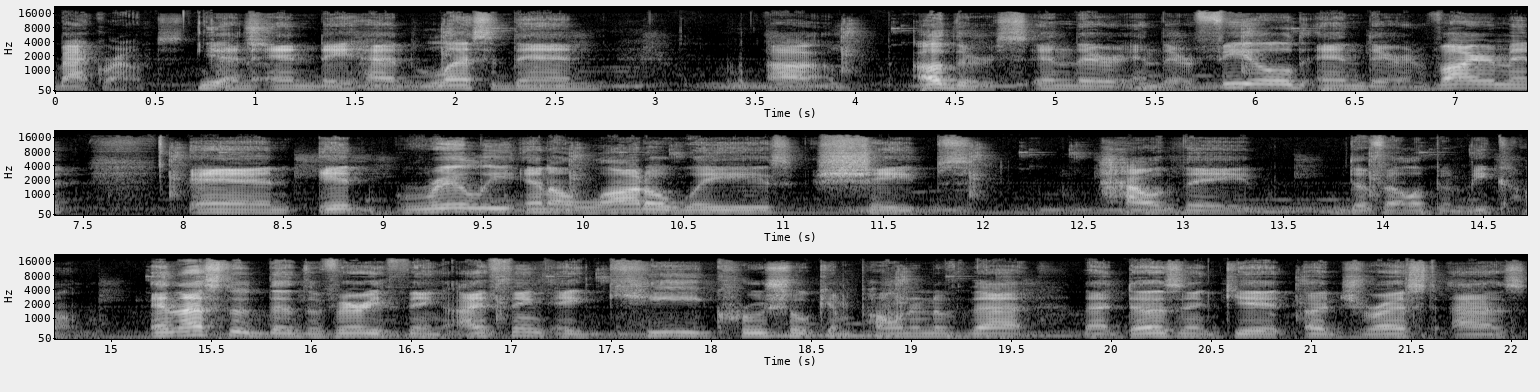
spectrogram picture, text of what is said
backgrounds. Yes. And and they had less than uh, others in their in their field and their environment and it really in a lot of ways shapes how they develop and become and that's the, the the very thing i think a key crucial component of that that doesn't get addressed as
